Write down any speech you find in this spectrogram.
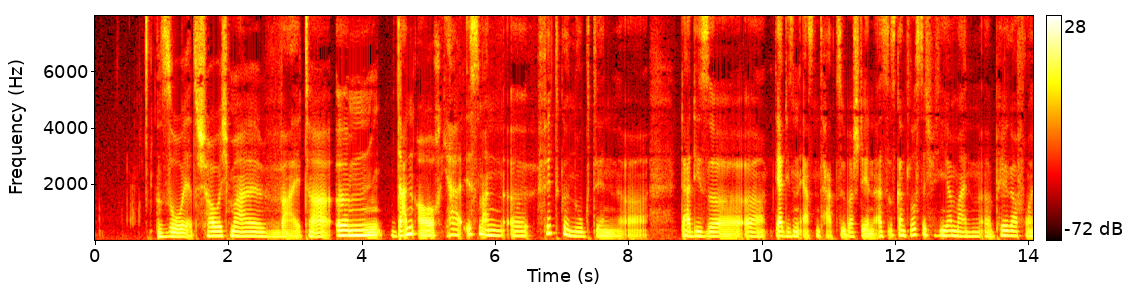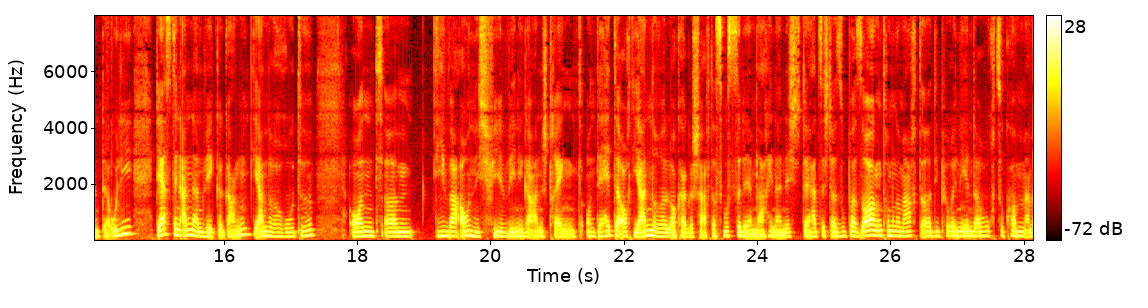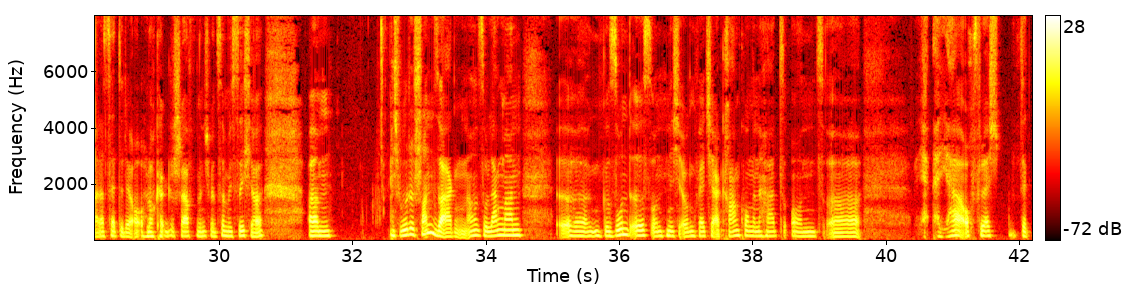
so, jetzt schaue ich mal weiter. Ähm, dann auch, ja, ist man äh, fit genug, den äh, da diese, äh, ja, diesen ersten Tag zu überstehen. Es ist ganz lustig hier, mein äh, Pilgerfreund, der Uli, der ist den anderen Weg gegangen, die andere Route. Und ähm, die war auch nicht viel weniger anstrengend. Und der hätte auch die andere locker geschafft. Das wusste der im Nachhinein nicht. Der hat sich da super Sorgen drum gemacht, äh, die Pyrenäen da hochzukommen. Aber das hätte der auch locker geschafft, bin ich mir ziemlich sicher. Ähm, ich würde schon sagen, ne, solange man äh, gesund ist und nicht irgendwelche Erkrankungen hat und äh, ja, auch vielleicht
